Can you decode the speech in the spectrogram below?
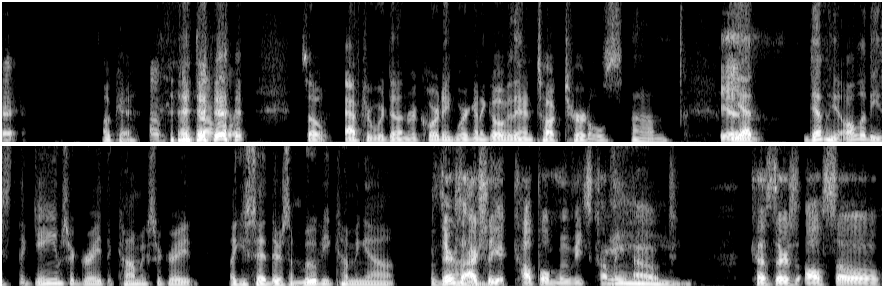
Okay. Okay. I'm, I'm so after we're done recording, we're gonna go over there and talk turtles. Um, Yeah. yeah. definitely. All of these, the games are great, the comics are great. Like you said, there's a movie coming out. There's Um, actually a couple movies coming out because there's also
